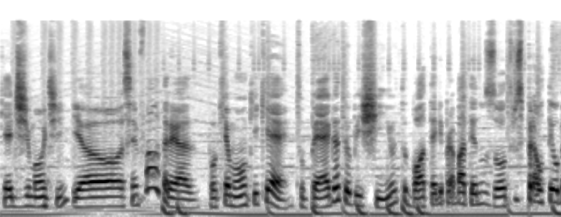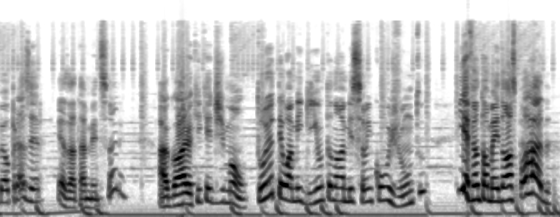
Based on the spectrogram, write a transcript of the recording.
que é Digimon Team. E eu sempre falo, tá ligado? Pokémon, o que que é? Tu pega teu bichinho, tu bota ele pra bater nos outros pra o teu bel prazer. Exatamente né? Agora, o que que é Digimon? Tu e o teu amiguinho estão numa missão em conjunto e eventualmente dão umas porradas.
